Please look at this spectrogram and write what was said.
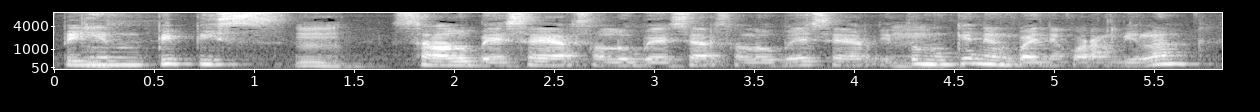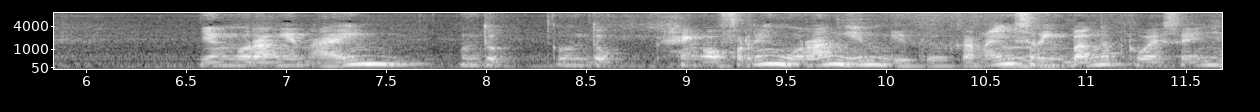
pingin pipis. Hmm. selalu beser selalu beser selalu beser. Itu Hmm. mungkin yang banyak orang bilang yang ngurangin Aing untuk untuk hangovernya ngurangin gitu. Karena Aing Hmm. sering banget ke WC-nya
